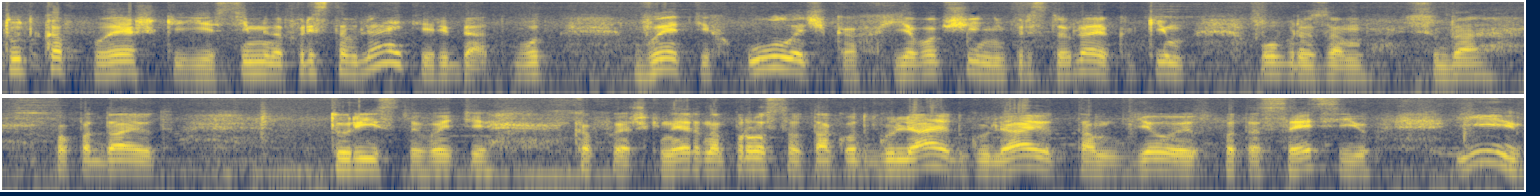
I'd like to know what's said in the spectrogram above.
Тут кафешки есть. Именно представляете, ребят, вот в этих улочках я вообще не представляю, каким образом сюда попадают туристы в эти кафешки. Наверное, просто вот так вот гуляют, гуляют, там делают фотосессию и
